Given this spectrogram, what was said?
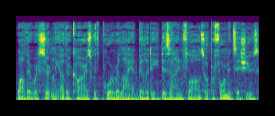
While there were certainly other cars with poor reliability, design flaws, or performance issues,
